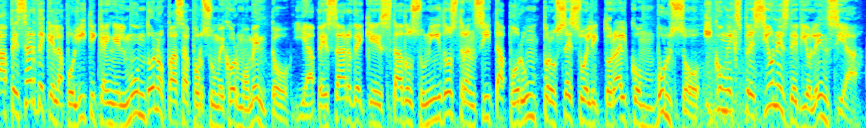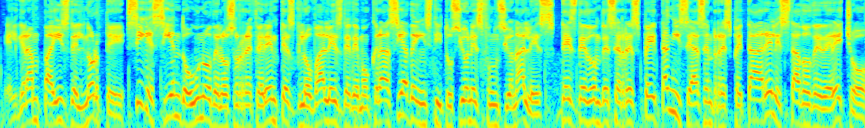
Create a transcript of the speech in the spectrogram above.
A pesar de que la política en el mundo no pasa por su mejor momento, y a pesar de que Estados Unidos transita por un proceso electoral convulso y con expresiones de violencia, el gran país del norte sigue siendo uno de los referentes globales de democracia de instituciones funcionales, desde donde se respetan y se hacen respetar el Estado de Derecho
